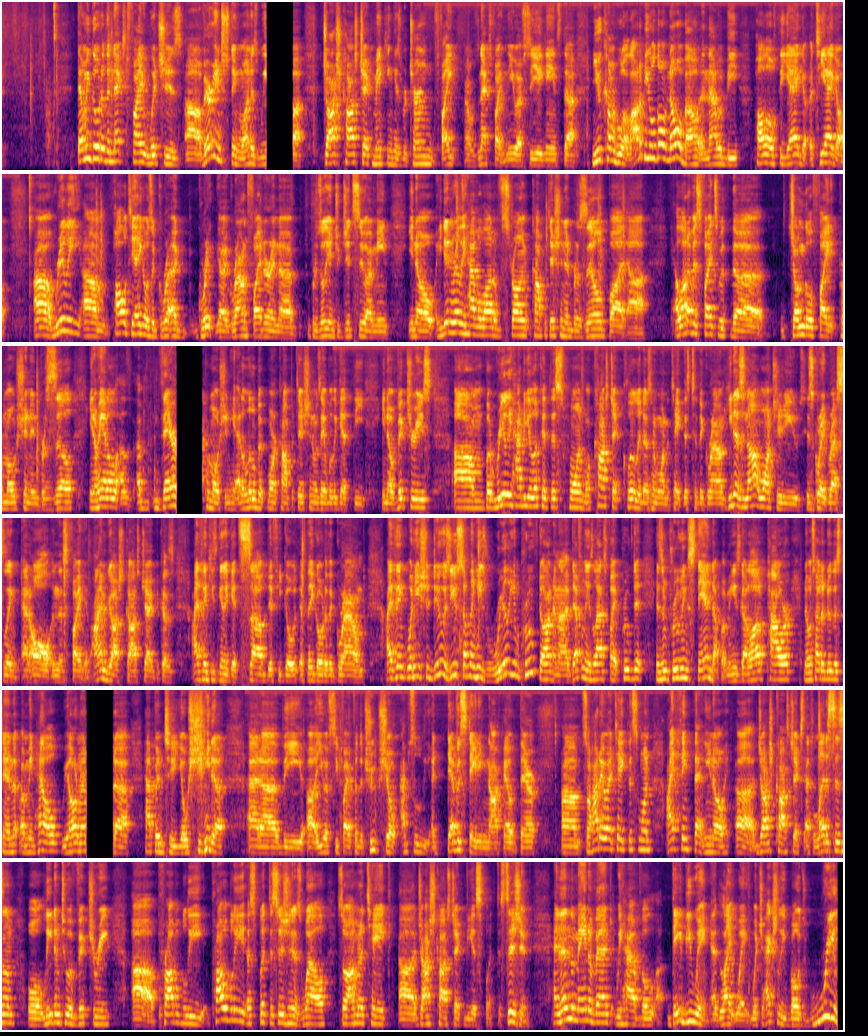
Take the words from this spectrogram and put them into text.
Then we go to the next fight, which is a very interesting one, as we uh, Josh Koscheck making his return fight, or his next fight in the UFC against a uh, newcomer who a lot of people don't know about, and that would be Paulo Thiago. Uh. Uh, really, um, Paulo Thiago is a, gr a great uh, ground fighter in uh, Brazilian Jiu-Jitsu. I mean, you know, he didn't really have a lot of strong competition in Brazil, but a lot of his fights with the Jungle Fight promotion in Brazil, you know, he had a, a, a there promotion. He had a little bit more competition, was able to get the, you know, victories. Um, but really, how do you look at this one? Well, Koscheck clearly doesn't want to take this to the ground. He does not want to use his great wrestling at all in this fight. If I'm Josh Koscheck, because I think he's going to get subbed if he go if they go to the ground. I think what he should do is use something he's really improved on, and uh, definitely his last fight proved it, is improving stand-up. I mean, he's got a lot of power, knows how to do the stand-up. I mean, hell, we all remember what uh, happened to Yoshida at uh, the uh, UFC Fight for the Troops show. Absolutely a devastating knockout there. Um, so how do I take this one? I think that, you know, uh, Josh Koscheck's athleticism will lead him to a victory. Uh, probably probably a split decision as well. So I'm going to take uh, Josh Koscheck via split decision. And then the main event, we have the debuting at lightweight, which actually bodes really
